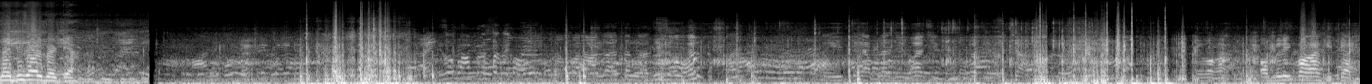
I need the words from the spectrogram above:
नदी. जवळ भेटूया नदी जवळ इथे आपल्या देवाची खंडोबा देवाची हे बघा पब्लिक बघा किती आहे.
